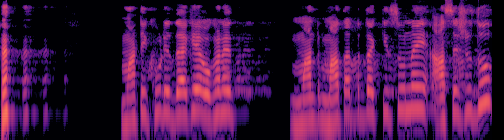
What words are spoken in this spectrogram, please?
হ্যাঁ? মাটি খুঁড়ে দেখে ওখানে মা- মাথা টাথা কিছু নেই, আছে শুধু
